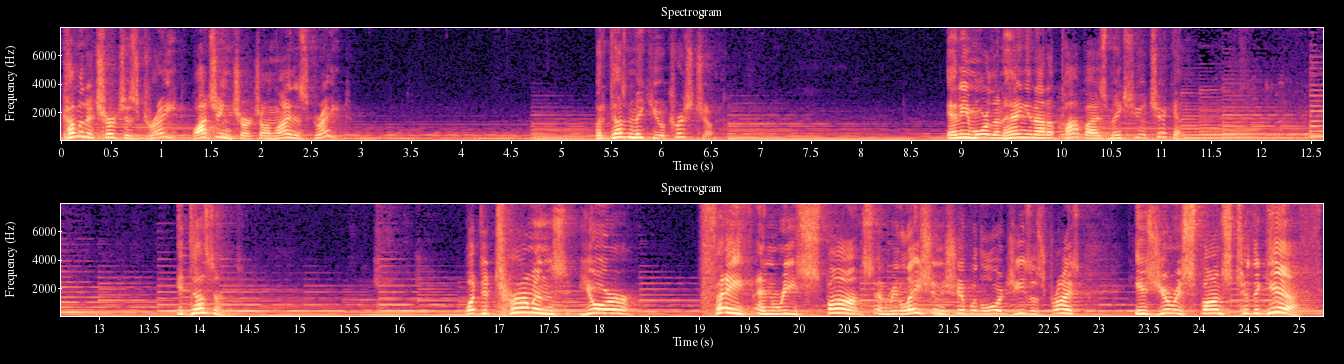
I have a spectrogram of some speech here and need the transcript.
Coming to church is great, watching church online is great, but it doesn't make you a Christian any more than hanging out at Popeyes makes you a chicken. It doesn't. What determines your faith and response and relationship with the Lord Jesus Christ is your response to the gift.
